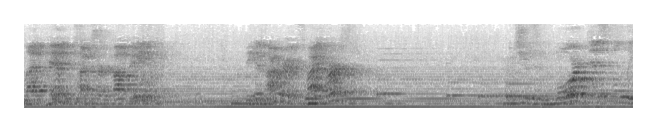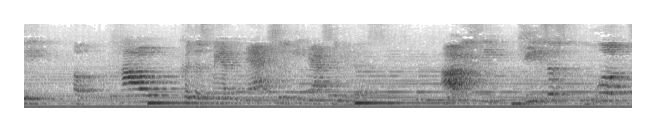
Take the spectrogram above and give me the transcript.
let him touch her cup anyway. Because it's vice versa. But she was more disbelief of how could this man actually be asking me this. Obviously, Jesus looked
